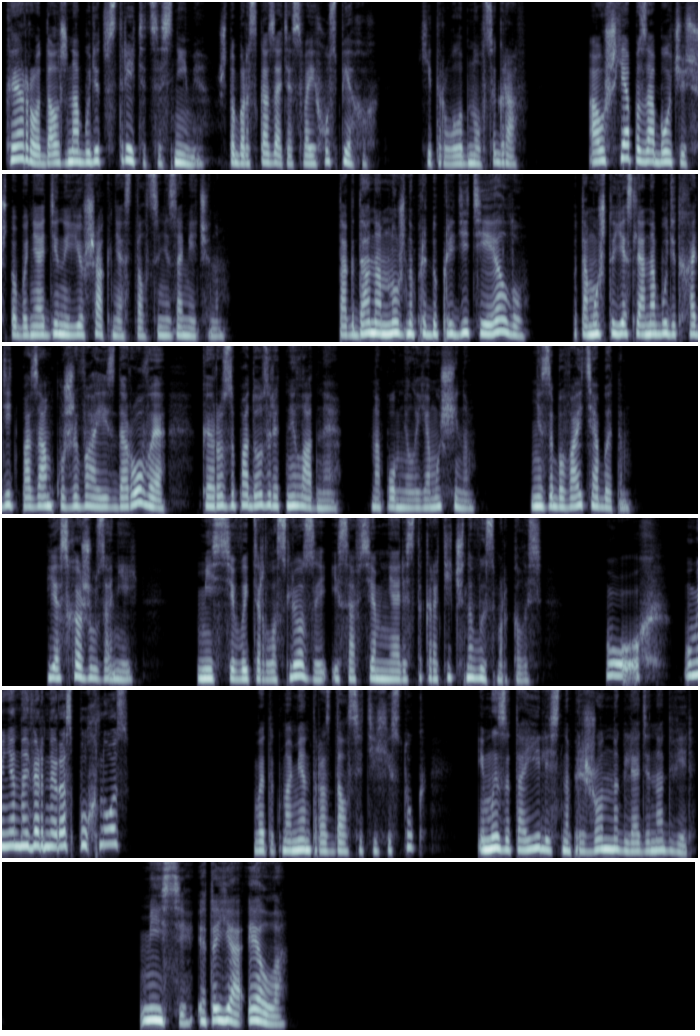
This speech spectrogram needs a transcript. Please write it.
Кэрро должна будет встретиться с ними, чтобы рассказать о своих успехах, хитро улыбнулся граф. А уж я позабочусь, чтобы ни один ее шаг не остался незамеченным. Тогда нам нужно предупредить и Эллу, потому что если она будет ходить по замку живая и здоровая, Кэро заподозрит неладное, напомнила я мужчинам. Не забывайте об этом. Я схожу за ней». Мисси вытерла слезы и совсем не аристократично высморкалась. «Ох, у меня, наверное, распух нос». В этот момент раздался тихий стук, и мы затаились, напряженно глядя на дверь. «Мисси, это я, Элла»,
